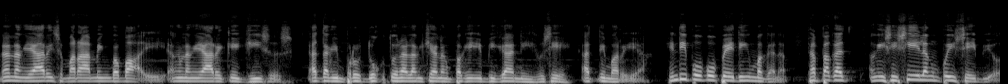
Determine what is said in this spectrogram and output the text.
na nangyari sa maraming babae ang nangyari kay Jesus at naging produkto na lang siya ng pag-iibigan ni Jose at ni Maria. Hindi po po pwedeng maganap sapagat ang isisilang po'y Savior.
